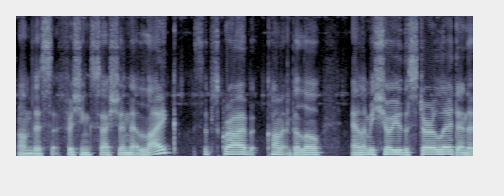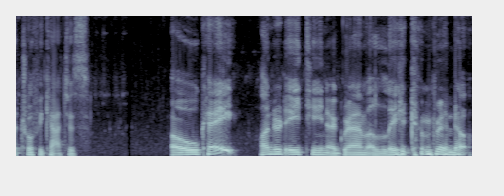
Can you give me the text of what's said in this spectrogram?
from this fishing session. Like, subscribe, comment below. And let me show you the sterlet and the trophy catches. Okay. 118 a gram a lake minnow.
